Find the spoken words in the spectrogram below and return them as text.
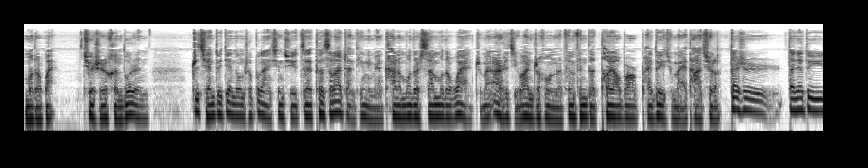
Model Y。确实，很多人。之前对电动车不感兴趣，在特斯拉展厅里面看了 Model 3、Model Y，只卖二十几万之后呢，纷纷的掏腰包排队去买它去了。但是大家对于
